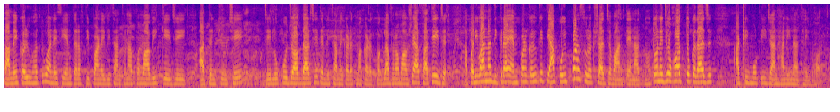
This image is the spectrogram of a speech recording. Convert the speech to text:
સામે કર્યું હતું અને સીએમ તરફથી પણ એવી સાંત્વના આપવામાં આવી કે જે આતંકીઓ છે, જે લોકો જવાબદાર છે, તેમની સામે કડકમાં કડક પગલાં ભરવામાં આવશે. આ સાથે જ આ પરિવારના દીકરાએ એમ પણ કહ્યું કે ત્યાં કોઈ પણ સુરક્ષા જવાન તૈનાત નહોતો. અને જો હોત તો કદાચ આટલી મોટી જાનહાનિ ન થઈ હોત.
